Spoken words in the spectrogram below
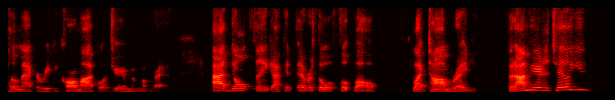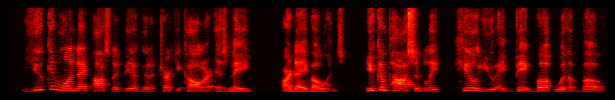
Tomac or Ricky Carmichael or Jeremy McGrath. I don't think I could ever throw a football like Tom Brady. But I'm here to tell you, you can one day possibly be a good a turkey caller as me or Dave Owens. You can possibly kill you a big buck with a bow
